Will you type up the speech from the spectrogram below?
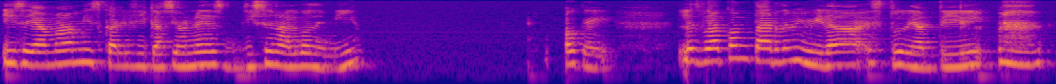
y se llama Mis calificaciones dicen algo de mí. Ok, les voy a contar de mi vida estudiantil.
